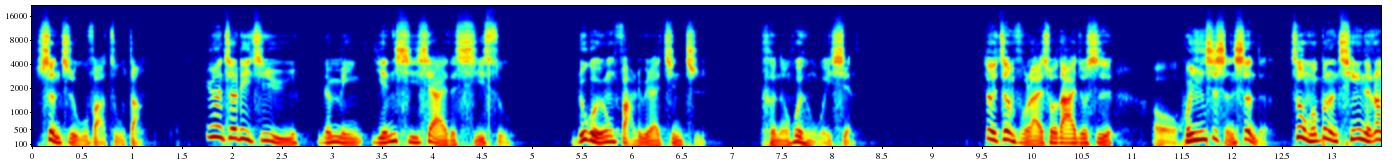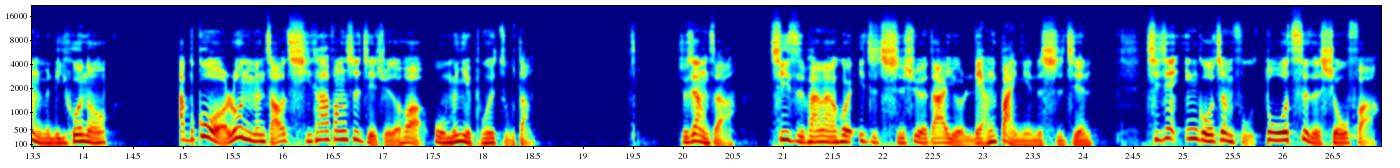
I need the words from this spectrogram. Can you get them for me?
甚至无法阻挡，因为这立基于人民沿袭下来的习俗。如果用法律来禁止，可能会很危险。对政府来说，大概就是哦，婚姻是神圣的，所以我们不能轻易的让你们离婚哦。啊，不过如果你们找到其他方式解决的话，我们也不会阻挡。就这样子啊，妻子拍卖会一直持续了大概有两百年的时间，期间英国政府多次的修法，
